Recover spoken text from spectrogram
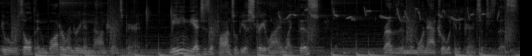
it will result in water rendering in non-transparent, meaning the edges of ponds will be a straight line like this, rather than the more natural looking appearance such as this.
